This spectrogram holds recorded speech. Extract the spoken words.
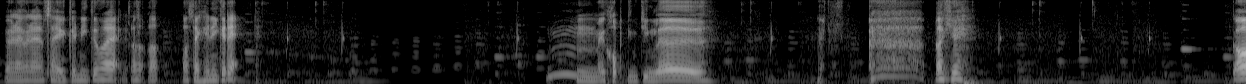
ไม่เป็นไรไม่เป็นไรใส่แค่นี้ก็ได้เราเราเราใส่แค่นี้ก็ได้อืมไม่ครบจริง ๆ เลย โอเค ก็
